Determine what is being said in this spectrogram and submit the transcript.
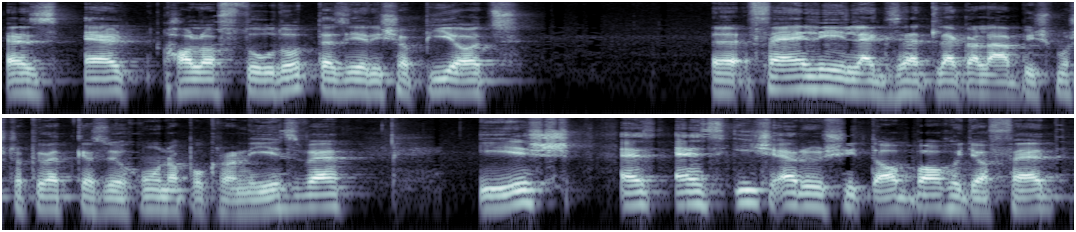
ez elhalasztódott, ezért is a piac eh, felélegzett legalábbis most a következő hónapokra nézve, és ez, ez is erősít abba, hogy a Fed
